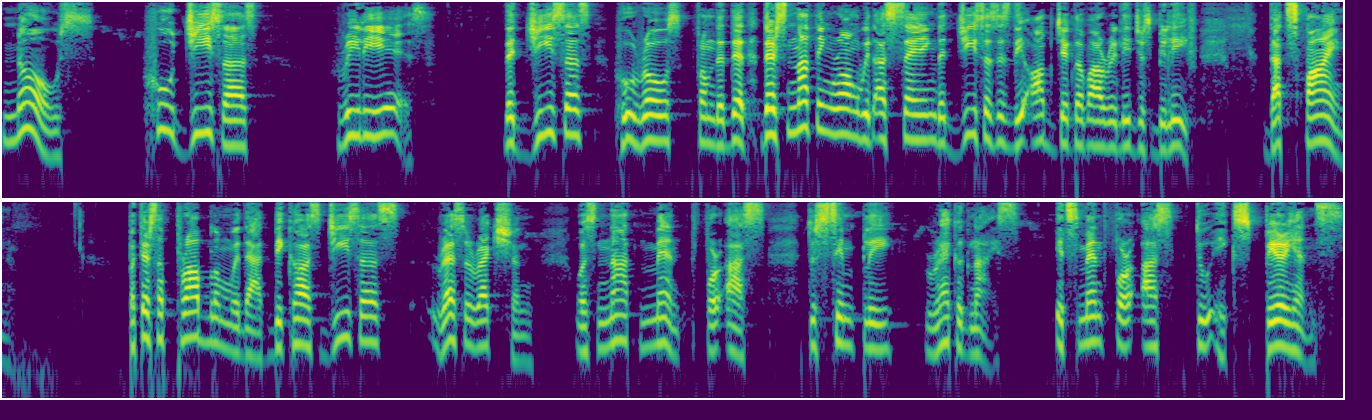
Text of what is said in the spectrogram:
knows who Jesus really is. That Jesus who rose from the dead. There's nothing wrong with us saying that Jesus is the object of our religious belief. That's fine. But there's a problem with that because Jesus' resurrection was not meant for us to simply recognize, it's meant for us to experience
